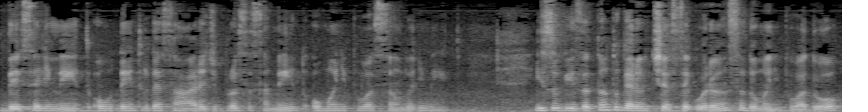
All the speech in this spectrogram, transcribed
desse alimento ou dentro dessa área de processamento ou manipulação do alimento. Isso visa tanto garantir a segurança do manipulador,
